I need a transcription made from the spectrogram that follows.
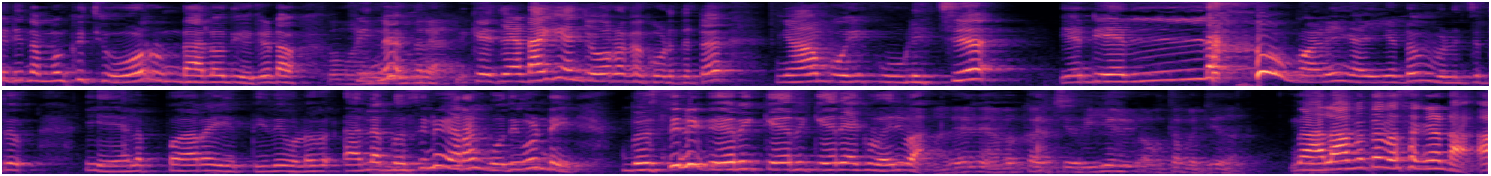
എടി നമുക്ക് ചോറുണ്ടാലോ എന്ന് ചോദിച്ചു കേട്ടോ. പിന്നെ ചേട്ടാക്കി ചേട്ടായിക്ക് ഞാൻ ചോറൊക്കെ കൊടുത്തിട്ട് ഞാൻ പോയി കുളിച്ച് എന്റെ എല്ലാ പണിയും കഴിഞ്ഞിട്ടും വിളിച്ചിട്ട് ഏലപ്പാറ എത്തിയതേ ഉള്ളൂ. അല്ല ബസ്സിന് കയറാൻ കൊതി കൊണ്ടേ ബസ്സിന് കയറി കയറി കയറി അങ്ങ് വരുവാ. ചെറിയൊരു അബദ്ധം പറ്റിയതാണ്. നാലാമത്തെ ബസ് കണ്ട. ആ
